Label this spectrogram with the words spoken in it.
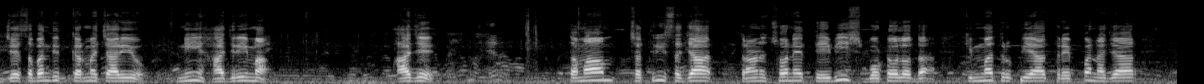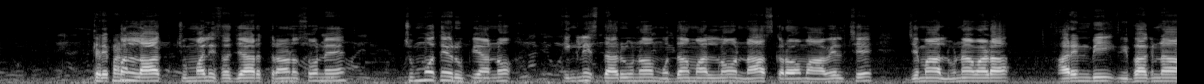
જે સંબંધિત કર્મચારીઓની હાજરીમાં આજે તમામ છત્રીસ હજાર ત્રણસો ને ત્રેવીસ બોટલો કિંમત રૂપિયા ત્રેપન હજાર ત્રેપન લાખ ચુમ્માલીસ હજાર ત્રણસો ને ચુમ્મોતેર રૂપિયાનો ઇંગ્લિશ દારૂનો, મુદ્દામાલનો નાશ કરવામાં આવેલ છે, જેમાં લુણાવાડા આરએનબી વિભાગના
